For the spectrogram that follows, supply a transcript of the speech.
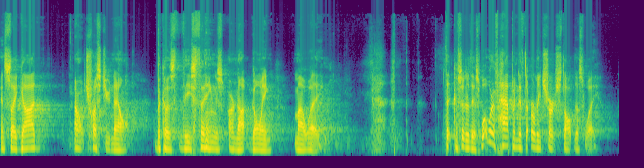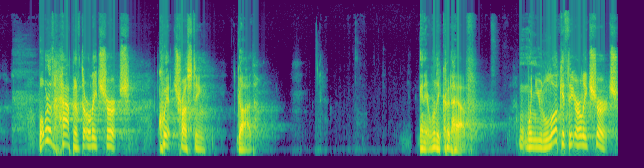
and say, God, I don't trust you now because these things are not going my way. Consider this. What would have happened if the early church thought this way? What would have happened if the early church quit trusting God? And it really could have. When you look at the early church,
